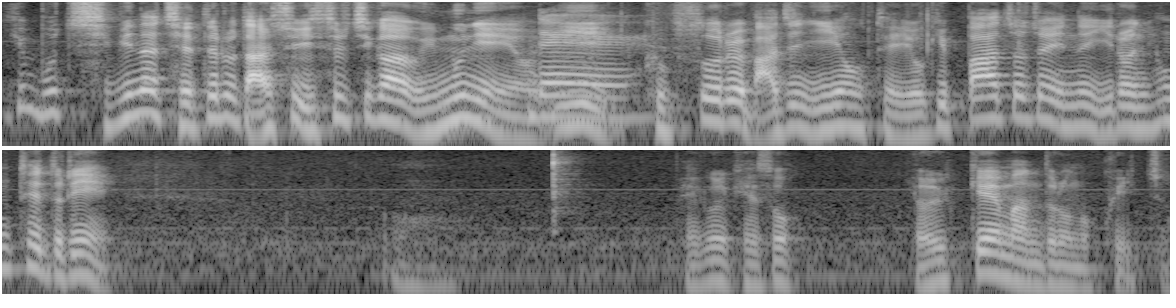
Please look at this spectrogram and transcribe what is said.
이게 뭐 집이나 제대로 날 수 있을지가 의문이에요. 네. 이 급소를 맞은 이 형태, 여기 빠져져 있는 이런 형태들이 어, 백을 계속 10개 만들어 놓고 있죠.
